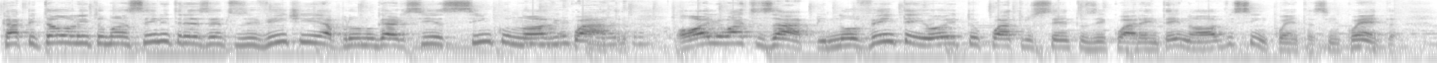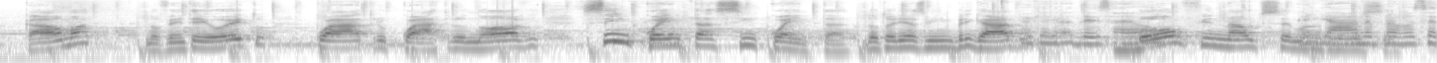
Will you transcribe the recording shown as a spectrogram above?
Capitão Olinto Mancini, 320 e a Bruno Garcia, 594. Olha o WhatsApp, 98 449 5050. Calma, 98 449 5050. Doutor Yasmin, obrigado. Eu que agradeço, Rael. Bom final de semana para Obrigada você. para você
